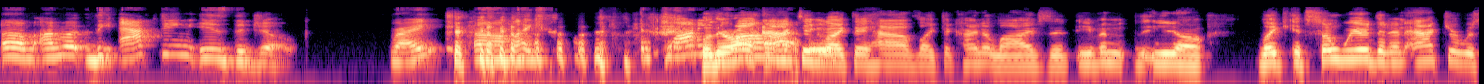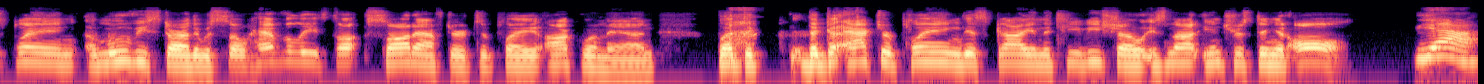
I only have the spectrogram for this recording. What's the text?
Um, I'm a the acting is the joke, right? Um, like Johnny. well, they're all acting is- like they have like the kind of lives that even you know, like it's so weird that an actor was playing a movie star that was so heavily thought, sought after to play Aquaman, but the the actor playing this guy in the TV show is not interesting at all. yeah,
